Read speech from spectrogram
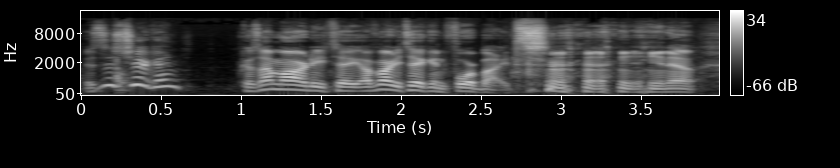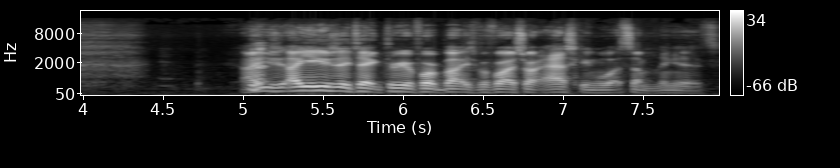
Is this chicken? Because I'm already take. I've already taken four bites. you know, I, I usually take three or four bites before I start asking what something is.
